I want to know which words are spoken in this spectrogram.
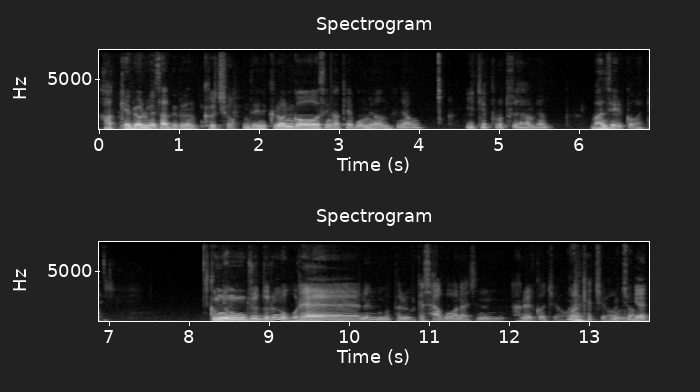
각 개별 회사들은. 그렇죠. 근데 그런 거 생각해 보면 그냥 ETF로 투자하면 만세일 것 같아요. 금융주들은 올해는 뭐 별로 그렇게 사고가 나지는 않을 거죠. 네, 않겠죠. 그렇죠. 이게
